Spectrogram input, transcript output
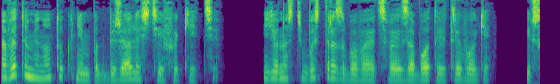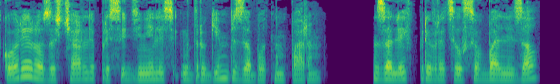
В эту минуту к ним подбежали Стив и Китти. Юность быстро забывает свои заботы и тревоги, и вскоре Роза с Чарли присоединились к другим беззаботным парам. Залив превратился в бальный зал,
